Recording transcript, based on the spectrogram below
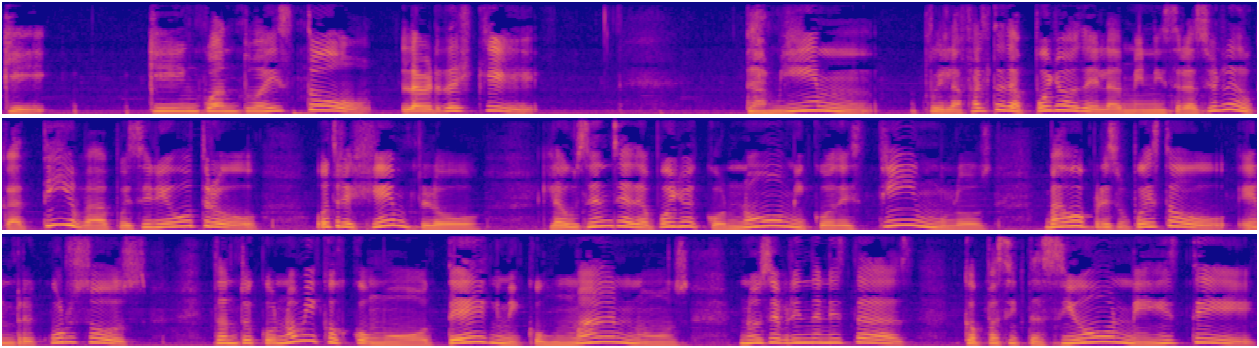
que, que en cuanto a esto, la verdad es que también pues la falta de apoyo de la administración educativa pues sería otro otro ejemplo la ausencia de apoyo económico de estímulos bajo presupuesto en recursos tanto económicos como técnicos, humanos, no se brindan estas capacitaciones, este,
